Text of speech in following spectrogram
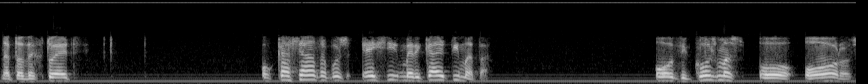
να το δεχτώ έτσι. Ο κάθε άνθρωπος έχει μερικά αιτήματα. Ο δικός μας ο, ο όρος,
